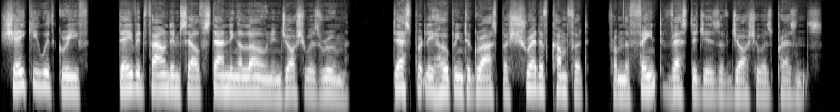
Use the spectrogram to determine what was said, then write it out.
shaky with grief, David found himself standing alone in Joshua's room, desperately hoping to grasp a shred of comfort from the faint vestiges of Joshua's presence.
